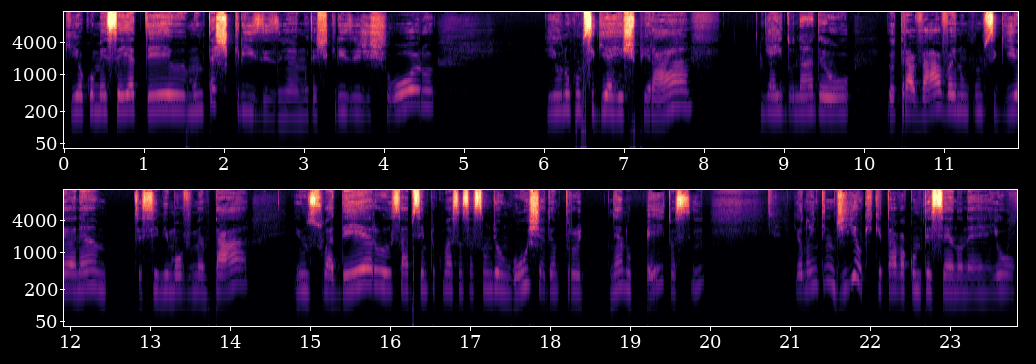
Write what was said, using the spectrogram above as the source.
que eu comecei a ter muitas crises, né? Muitas crises de choro. E eu não conseguia respirar. E aí, do nada, eu, eu travava e não conseguia, né? Se me movimentar e um suadeiro, sabe, sempre com uma sensação de angústia dentro, né, no peito assim. Eu não entendia o que estava acontecendo, né? Eu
